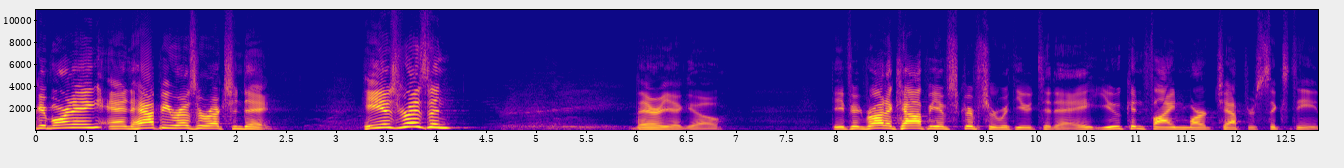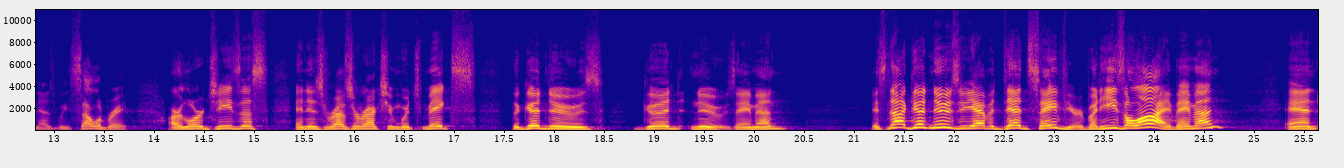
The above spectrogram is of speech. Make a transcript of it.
good morning and happy Resurrection Day. He is risen. There you go. If you brought a copy of Scripture with you today, you can find Mark chapter 16 as we celebrate our Lord Jesus and his resurrection, which makes the good news good news. Amen. It's not good news if you have a dead Savior, but he's alive. Amen. And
